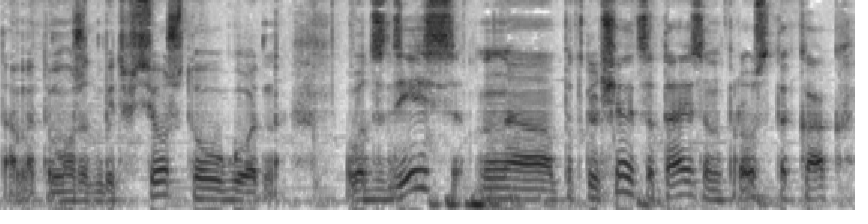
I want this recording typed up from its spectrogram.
Там это может быть все, что угодно. Вот здесь а, подключается Tizen просто как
